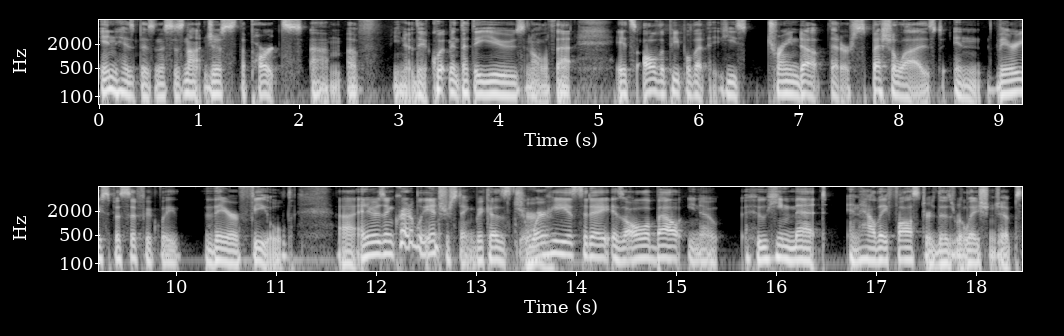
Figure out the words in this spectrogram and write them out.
in his business is not just the parts um, of you know the equipment that they use and all of that. It's all the people that he's trained up that are specialized in very specifically their field, uh, and it was incredibly interesting because where he is today is all about you know who he met and how they fostered those relationships,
